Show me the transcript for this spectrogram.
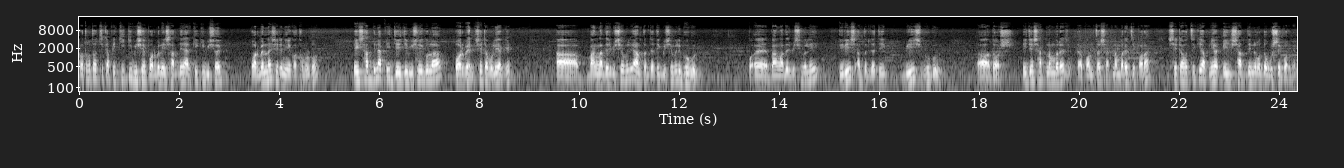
প্রথমত হচ্ছে কি, আপনি কী কী বিষয় পড়বেন, এই সাত দিনে আর কি কি বিষয় পড়বেন না, সেটা নিয়ে কথা বলব। এই সাত দিনে আপনি যে যে বিষয়গুলা পড়বেন, সেটা বলি আগে। বাংলাদেশ বিষয় বলি, আন্তর্জাতিক বিষয় বলি, ভূগোল। বাংলাদেশ বিষয় বলি, তিরিশ, আন্তর্জাতিক বিশ, ভূগোল দশ। এই যে ষাট নম্বরের পঞ্চাশ ষাট নম্বরের যে পড়া, সেটা হচ্ছে কি আপনি এই সাত দিনের মধ্যে অবশ্যই পড়বেন।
